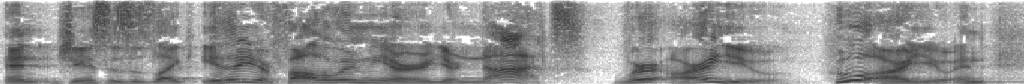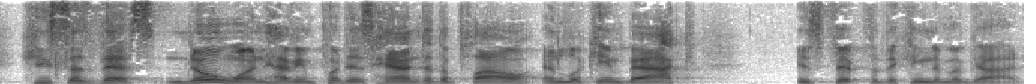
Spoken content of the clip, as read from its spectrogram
And Jesus is like, Either you're following me or you're not. Where are you? Who are you? And he says this No one, having put his hand to the plow and looking back, is fit for the kingdom of God.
